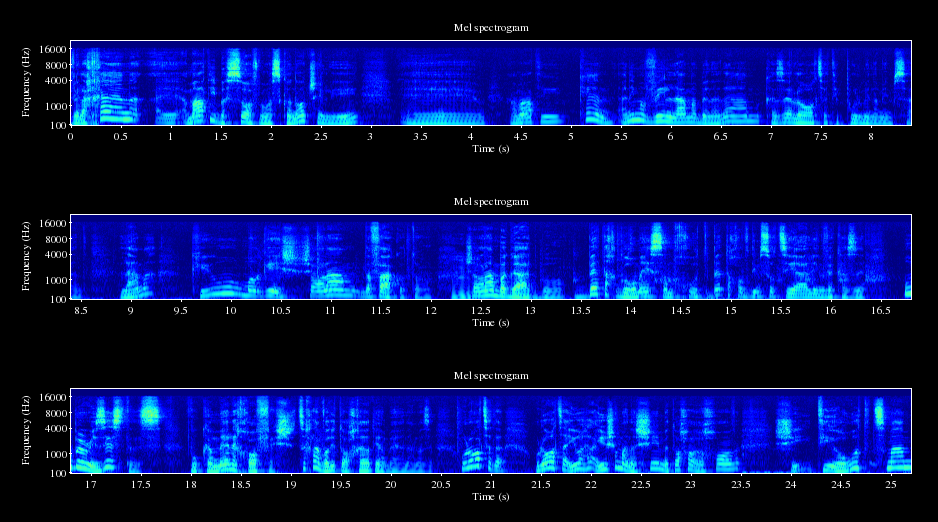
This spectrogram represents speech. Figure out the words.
ולכן אה, אמרתי בסוף, במסקנות שלי, אה, אמרתי, כן, אני מבין למה בן אדם כזה לא רוצה טיפול מן הממסד. למה? כי הוא מרגיש שהעולם דפק אותו, mm. שהעולם בגד בו, בטח גורמי סמכות, בטח עובדים סוציאליים וכזה. הוא ברזיסטנס, והוא קמה לחופש. צריך לעבוד איתו אחרת עם הבן אדם הזה. הוא לא רוצה, הוא לא רוצה, היו, היו שם אנשים בתוך הרחוב שתיארו את עצמם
